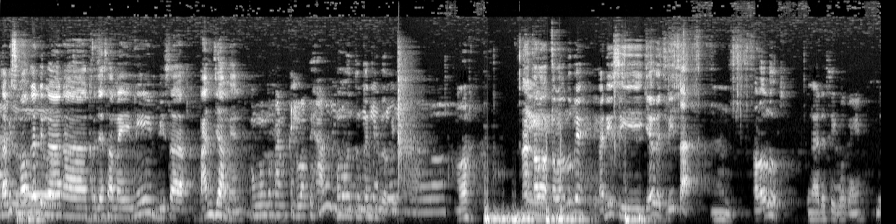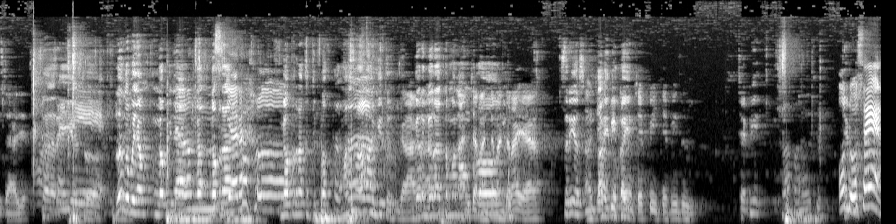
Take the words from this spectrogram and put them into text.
Tapi semoga dengan eh, kerjasama ini bisa panjang men. Menguntungkan kedua pihak. Menguntungkan kedua pihak. lo. Oh. Nah kalau kalau lu deh, tadi si Jaya udah cerita. Hmm. Kalau lu Nggak ada sih gue kayaknya. Bisa aja. serius lu. Lu gak punya nggak punya nggak nggak pernah lo nggak pernah kejebak masalah gitu gara-gara teman lancar nongkrong lancar lancar aja. serius Ah, entah Cepi itu kayak Cepi, Cepi itu. Cepi siapa oh dosen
